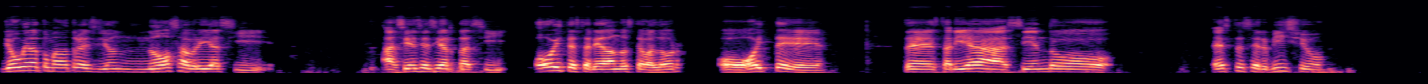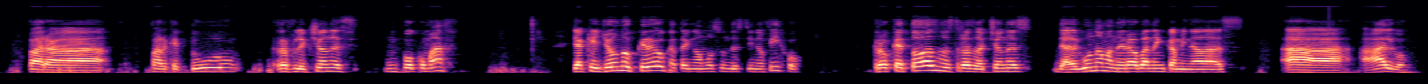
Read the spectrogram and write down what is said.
yo hubiera tomado otra decisión, no sabría si a ciencia cierta si hoy te estaría dando este valor o hoy te, te estaría haciendo este servicio para, para que tú reflexiones un poco más, ya que yo no creo que tengamos un destino fijo. Creo que todas nuestras acciones de alguna manera van encaminadas a, a algo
